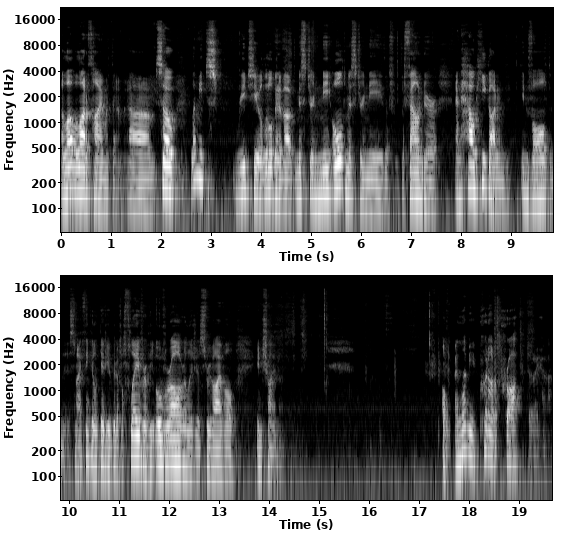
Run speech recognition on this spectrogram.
a lot, a lot of time with them. Um, so let me just read to you a little bit about Mr. Ni, old Mr. Ni, the, the founder, and how he got in, involved in this. And I think it'll give you a bit of a flavor of the overall religious revival in China. Oh, and let me put on a prop that I have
